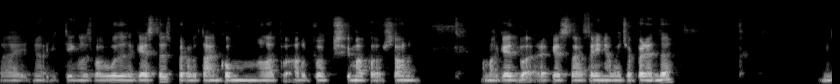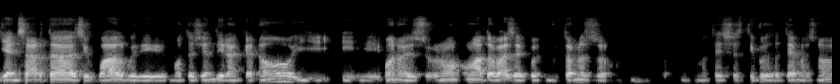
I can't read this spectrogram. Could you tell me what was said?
no, i tinc les begudes aquestes, però tant com la, la pròxima persona. Amb aquest, aquesta feina vaig aprendre llençar-te és igual, vull dir, molta gent diran que no i, i bueno, és una, una altra base, tornes al mateix tipus de temes, no?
